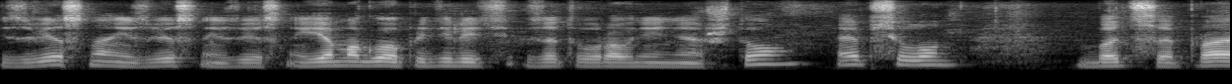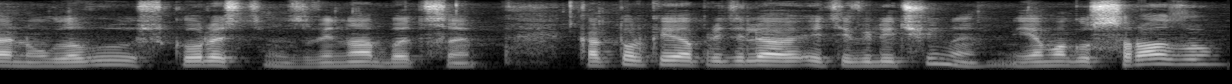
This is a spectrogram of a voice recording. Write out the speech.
известно, известно, известно. И я могу определить из этого уравнения, что эпсилон BC. Правильно, угловую скорость звена BC. Как только я определяю эти величины, я могу сразу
